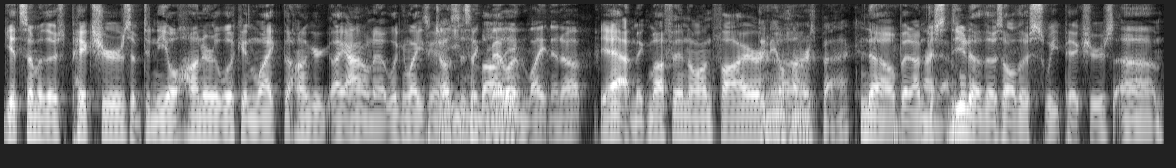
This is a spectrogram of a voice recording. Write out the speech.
get some of those pictures of Daniil Hunter looking like the hunger, like I don't know, looking like he's gonna eat Justin somebody. McMillan lighting it up. Yeah, McMuffin on fire. Daniel Um, Hunter's back. No, but I'm just know. you know those all those sweet pictures. Um,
